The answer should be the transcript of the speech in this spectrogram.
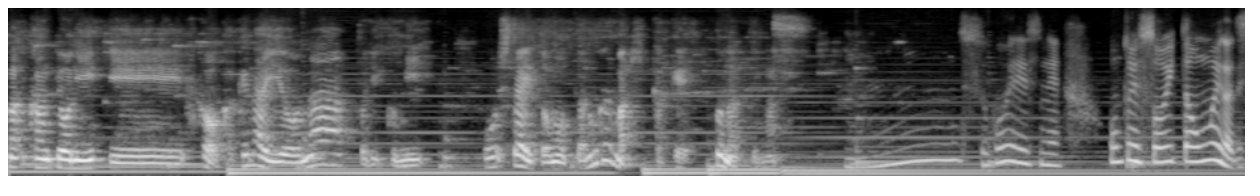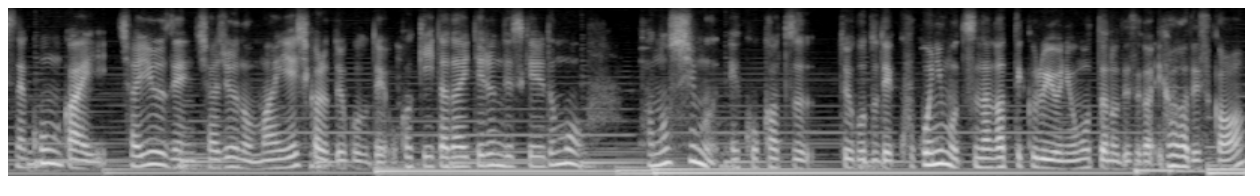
まあ、環境に、えー、負荷をかけないような取り組みをしたいと思ったのが、まあ、きっかけとなっています。うんすごいですね。本当にそういった思いがですね今回茶友禅茶獣のマイエシカルということでお書きいただいてるんですけれども楽しむエコ活ということでここにもつながってくるように思ったのですがいかがですか？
